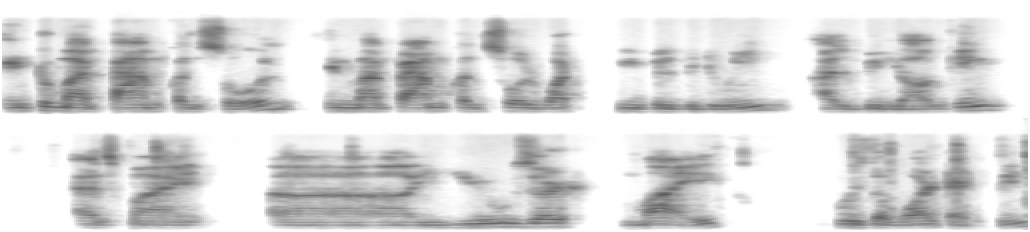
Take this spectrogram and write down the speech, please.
into my PAM console. In my PAM console, what we will be doing, I'll be logging as my uh, user Mike, who is the Vault admin.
